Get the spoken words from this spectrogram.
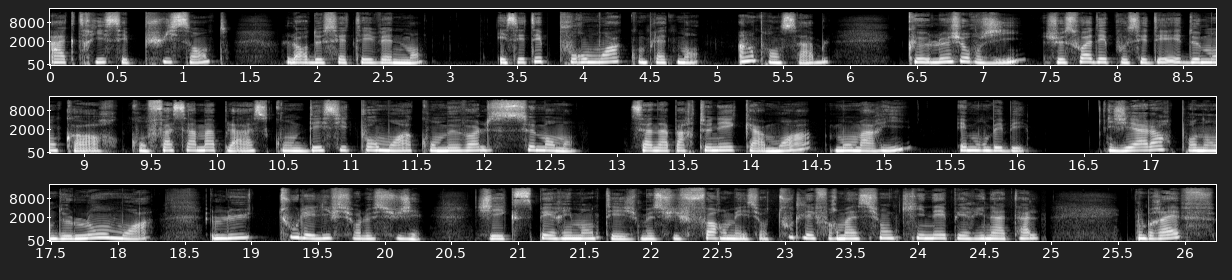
actrice et puissante lors de cet événement. Et c'était pour moi complètement impensable que le jour J, je sois dépossédée de mon corps, qu'on fasse à ma place, qu'on décide pour moi, qu'on me vole ce moment. Ça n'appartenait qu'à moi, mon mari et mon bébé. J'ai alors pendant de longs mois lu tous les livres sur le sujet. J'ai expérimenté, je me suis formée sur toutes les formations kiné périnatales. Bref,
